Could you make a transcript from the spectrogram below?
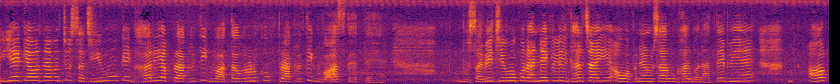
ये क्या होता है बच्चों? सजीवों के घर या प्राकृतिक वातावरण को प्राकृतिक वास कहते हैं। सभी जीवों को रहने के लिए घर चाहिए और अपने अनुसार वो घर बनाते भी हैं। और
